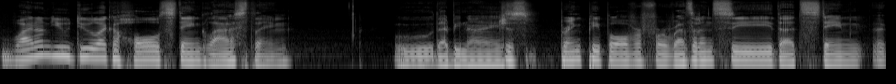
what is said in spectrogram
Why don't you do like a whole stained glass thing? Ooh, that'd be nice. Just bring people over for residency that's stained uh,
